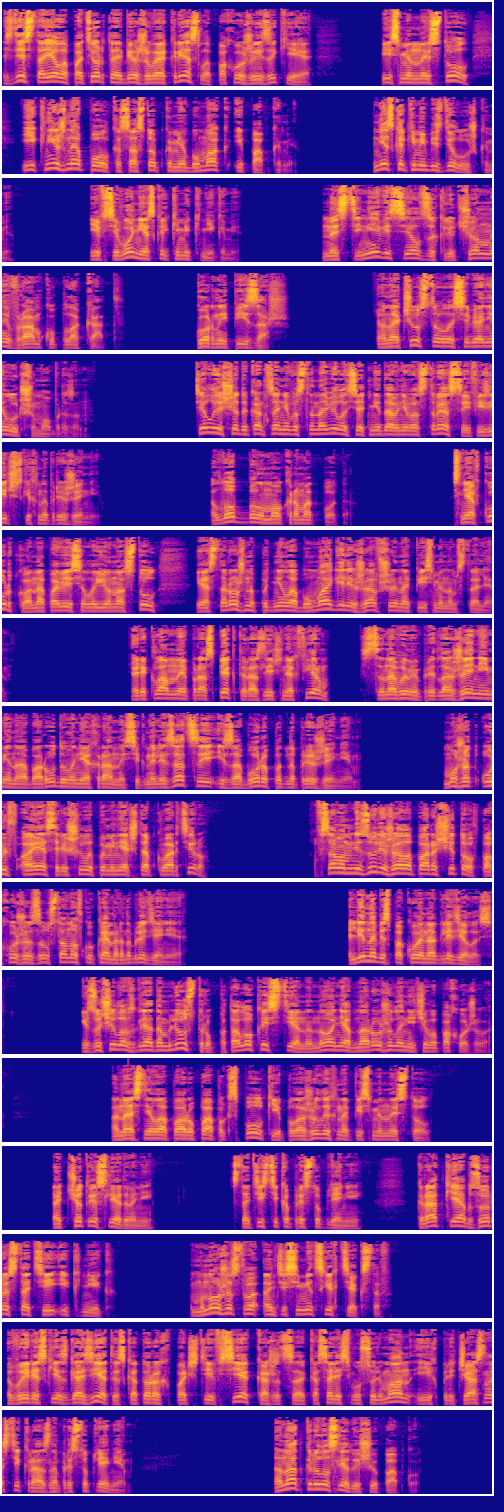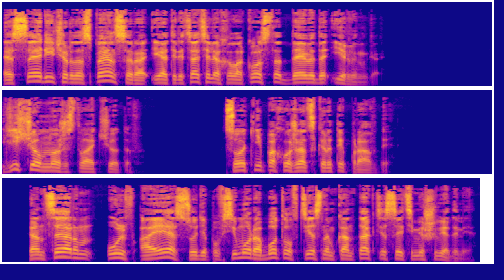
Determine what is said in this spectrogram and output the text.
Здесь стояло потертое бежевое кресло, похожее из Икея, письменный стол и книжная полка со стопками бумаг и папками. Несколькими безделушками. И всего несколькими книгами. На стене висел заключенный в рамку плакат. Горный пейзаж. Она чувствовала себя не лучшим образом. Тело еще до конца не восстановилось от недавнего стресса и физических напряжений. Лоб был мокрым от пота. Сняв куртку, она повесила ее на стул и осторожно подняла бумаги, лежавшие на письменном столе. Рекламные проспекты различных фирм с ценовыми предложениями на оборудование охранной сигнализации и забора под напряжением. Может, Ульф АЭС решила поменять штаб-квартиру? В самом низу лежала пара счетов, похожих за установку камер наблюдения. Лина беспокойно огляделась. Изучила взглядом люстру, потолок и стены, но не обнаружила ничего похожего. Она сняла пару папок с полки и положила их на письменный стол. Отчеты исследований. Статистика преступлений. Краткие обзоры статей и книг. Множество антисемитских текстов. Вырезки из газет, из которых почти все, кажется, касались мусульман и их причастности к разным преступлениям. Она открыла следующую папку. Эссе Ричарда Спенсера и отрицателя Холокоста Дэвида Ирвинга. Еще множество отчетов. Сотни, похоже, от скрытой правды. Концерн Ульф АЭС, судя по всему, работал в тесном контакте с этими шведами.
